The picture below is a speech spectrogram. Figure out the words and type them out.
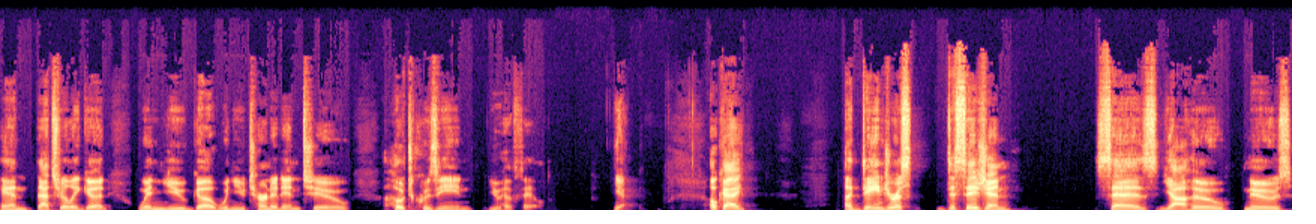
And that's really good. When you go, when you turn it into haute cuisine, you have failed. Yeah. Okay. A dangerous decision says Yahoo News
